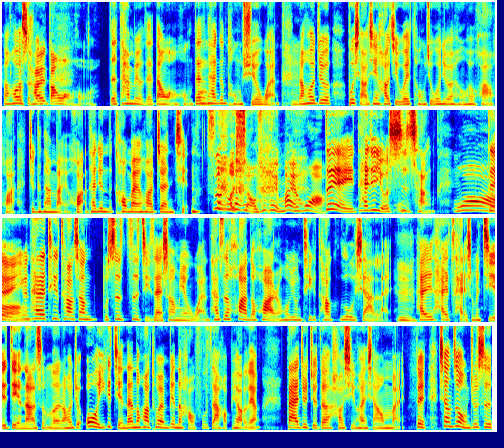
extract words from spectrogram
然后什么他还当网红啊？的他没有在当网红，但是他跟同学玩，然后就不小心好几位同学，我女儿很会画画，就跟他买画，他就靠卖画赚钱。这么小就可以卖画？对，他就有市场。哇！对，因为他在 TikTok 上不是自己在上面玩，他是画的画，然后用 TikTok 录下来，嗯还还踩什么节点啊什么的，然后就哦，一个简单的画突然变得好复杂、好漂亮，大家就觉得好喜欢，想要买。对，像这种就是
